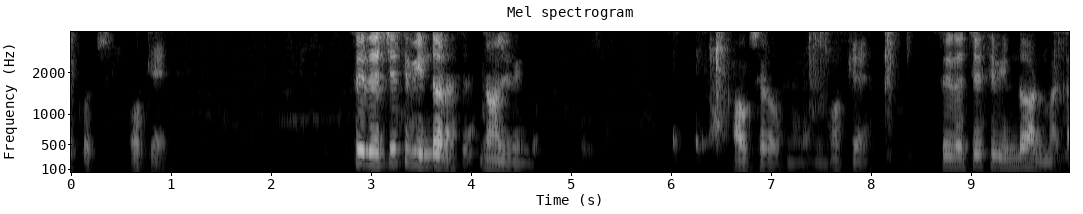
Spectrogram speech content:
ఎక్కచ్చు. ఓకే. సో ఇది వచ్చేసి విండోనా సార్? నాది window outside open okay. So ఇది వచ్చేసి విండో అన్నమాట.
